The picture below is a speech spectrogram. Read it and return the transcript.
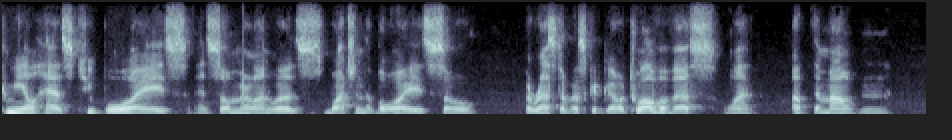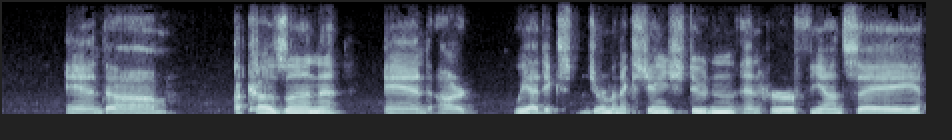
Camille has two boys, and so Marilyn was watching the boys, so the rest of us could go. 12 of us went up the mountain, and um, a cousin and our we had ex- German exchange student and her fiance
